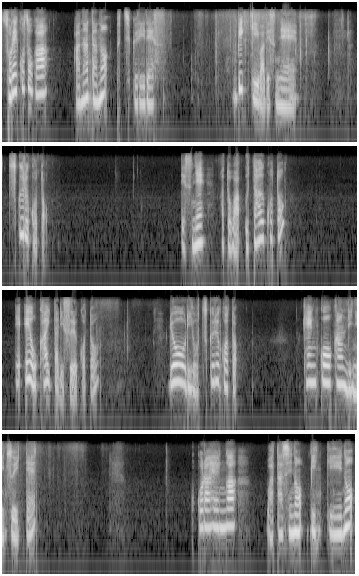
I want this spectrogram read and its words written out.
それこそがあなたのプチクリです。ビッキーはですね、作ることですね。あとは歌うことで絵を描いたりすること料理を作ること健康管理についてここら辺が私のビッキーの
